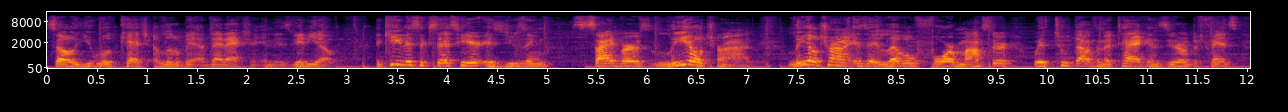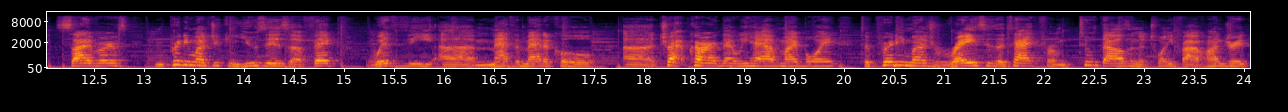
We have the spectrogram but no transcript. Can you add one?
So you will catch a little bit of that action in this video. The key to success here is using Cyber's Leotron. Leotron is a level 4 monster with 2000 attack and 0 defense. Cyber's, pretty much you can use his effect with the uh, mathematical uh, trap card that we have, my boy, to pretty much raise his attack from 2,000 to 2,500.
